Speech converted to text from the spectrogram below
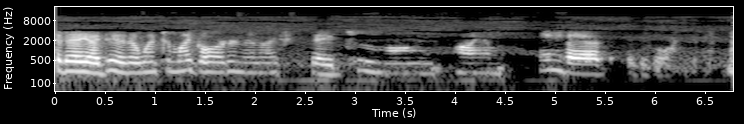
today I did. I went to my garden and I stayed too long, I am in bed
